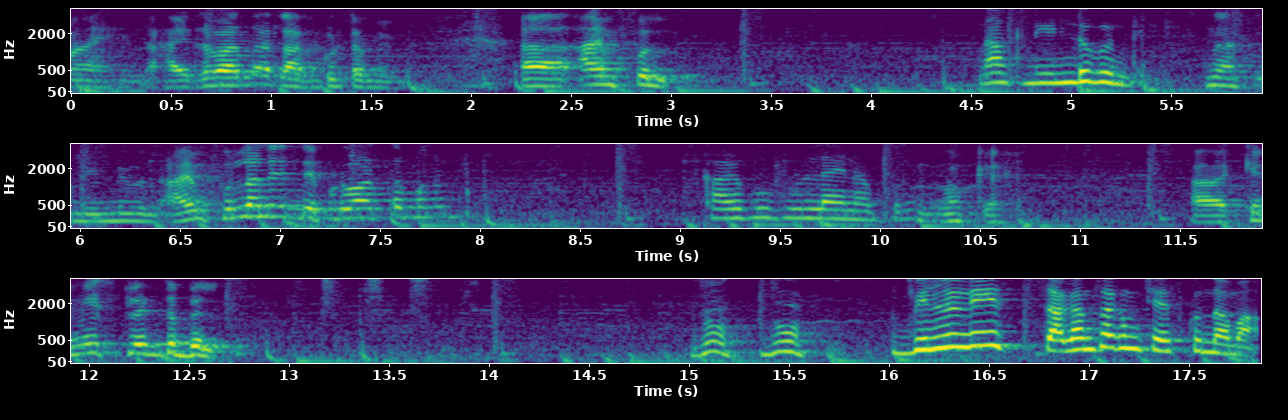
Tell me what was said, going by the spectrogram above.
మా హైదరాబాద్ అట్లా అనుకుంటాం మేము. ఐఎమ్ ఫుల్ నాకు నిండుగుంది. నాకు నిండు ఐఎమ్ ఫుల్ అనేది ఎప్పుడు వాడతాం మనం? కడుపు ఫుల్ అయినప్పుడు. Okay can we split the bill బిల్లుని సగం సగం చేసుకుందామా?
